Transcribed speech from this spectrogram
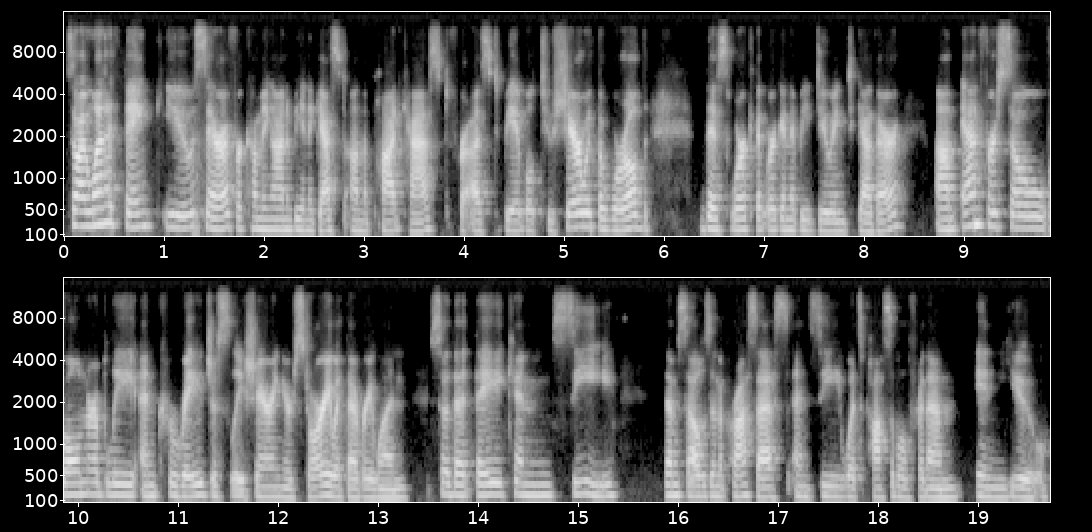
So I want to thank you, Sara, for coming on and being a guest on the podcast for us to be able to share with the world this work that we're going to be doing together. Um, and for so vulnerably and courageously sharing your story with everyone so that they can see themselves in the process and see what's possible for them in you.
